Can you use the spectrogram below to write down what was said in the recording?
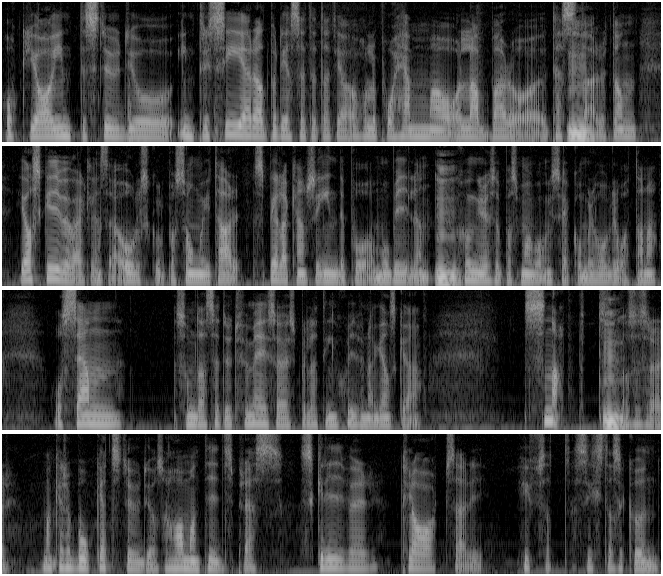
och jag är inte studiointresserad på det sättet att jag håller på hemma och labbar och testar. Mm. Utan jag skriver verkligen så här old school på sång och gitarr. Spelar kanske in det på mobilen. Mm. Sjunger det så pass många gånger så jag kommer ihåg låtarna. Och sen som det har sett ut för mig så har jag spelat in skivorna ganska snabbt. Mm. Alltså sådär. Man kanske har bokat studio så har man tidspress. Skriver klart så här i hyfsat sista sekund.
